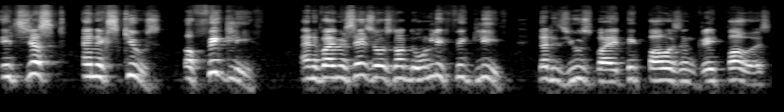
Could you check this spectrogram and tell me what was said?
It's just an excuse, a fig leaf. And if I may say so, it's not the only fig leaf that is used by big powers and great powers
